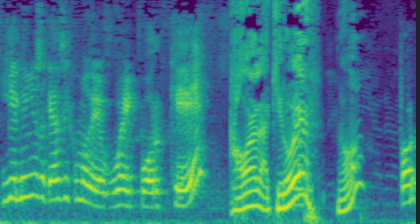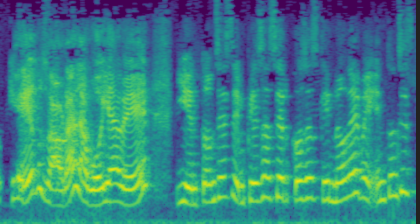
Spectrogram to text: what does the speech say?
Y el niño se queda así como de, güey, ¿por qué? Ahora la quiero ver, ¿no? ¿Por qué? Pues ahora la voy a ver y entonces empieza a hacer cosas que no debe. Entonces,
